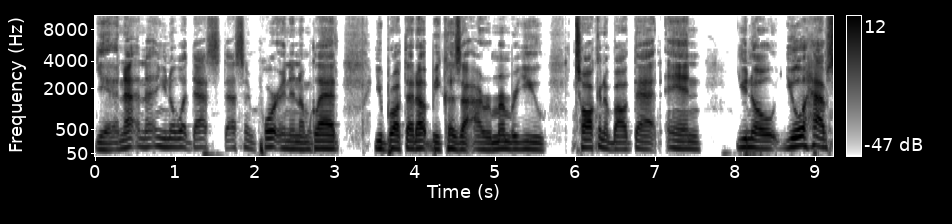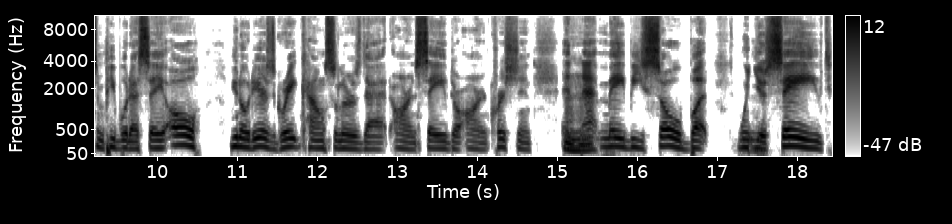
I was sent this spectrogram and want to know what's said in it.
Yeah, and that, and that, you know what? That's that's important, and I'm glad you brought that up because I, I remember you talking about that. And you know, you'll have some people that say, "Oh, you know, there's great counselors that aren't saved or aren't Christian, and Mhm. that may be so. But when you're saved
